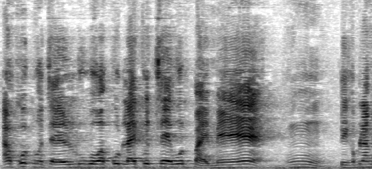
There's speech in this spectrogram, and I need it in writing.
เอากดหัวใจรัวกดไลค์กดแชร์วนไปแม่ อืมเป็นกำลัง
